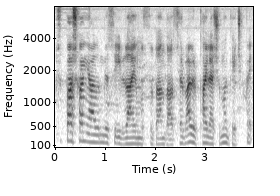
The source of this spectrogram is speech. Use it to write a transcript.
Türk Başkan Yardımcısı İbrahim Uslu'dan da Survivor paylaşımı gecikmedi.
